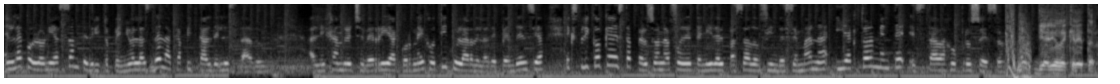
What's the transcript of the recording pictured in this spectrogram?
en la colonia San Pedrito Peñuelas de la capital del estado. Alejandro Echeverría Cornejo, titular de la dependencia, explicó que esta persona fue detenida el pasado fin de semana y actualmente está bajo proceso. Diario de Querétaro.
